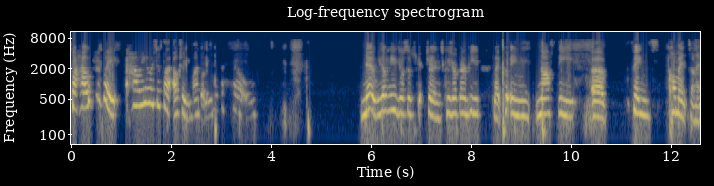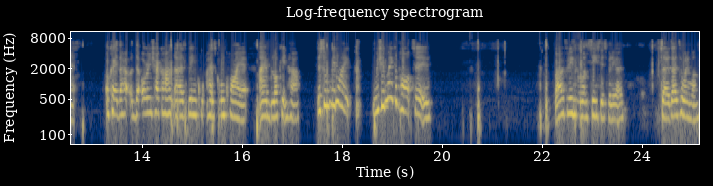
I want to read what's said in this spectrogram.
But how, wait, how you just like, I'll show you my dolly, what the hell? No, we don't need your subscriptions because you're going to be like putting nasty uh things, comments on it. Okay, the the orange hacker hunter has been has gone quiet. I am blocking her. This will be like we should make a part two. But hopefully no one sees this video. So don't tell anyone.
